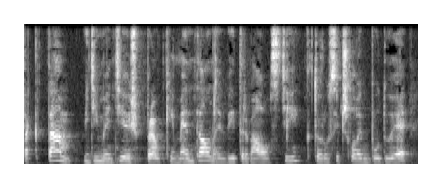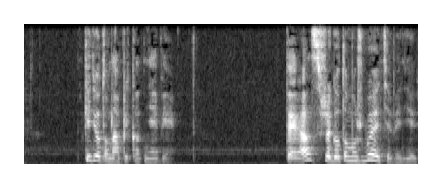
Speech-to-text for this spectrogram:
tak tam vidíme tiež prvky mentálnej vytrvalosti, ktorú si človek buduje, keď o tom napríklad nevie. Teraz však o tom už budete vedieť,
